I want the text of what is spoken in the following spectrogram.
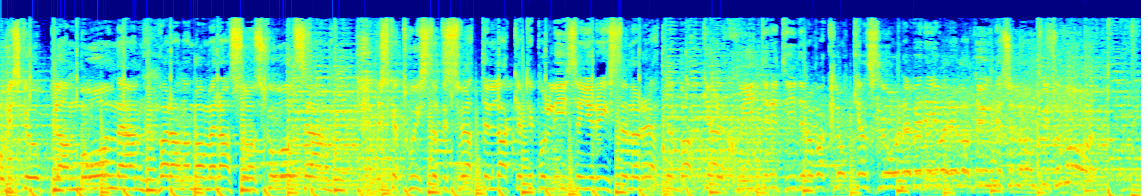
Och vi ska upp bland molnen Varannan dag men alltså en skål sen. Vi ska twista till svetten, lackar till polisen, juristen och rätten backar. Skiter i tiden och vad klockan slår. När vi revar hela dygnet så långt vi förmår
